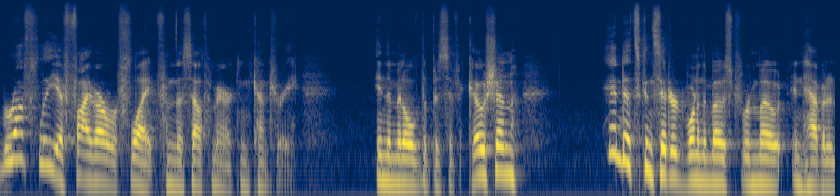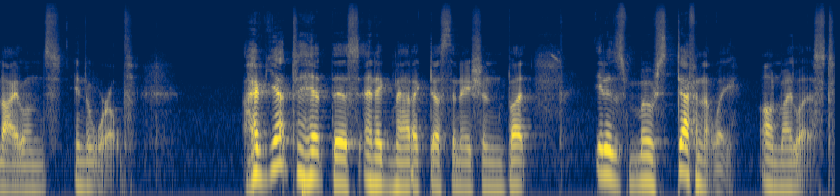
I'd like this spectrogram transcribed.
roughly a five hour flight from the South American country, in the middle of the Pacific Ocean, and it's considered one of the most remote inhabited islands in the world. I've yet to hit this enigmatic destination, but it is most definitely on my list.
